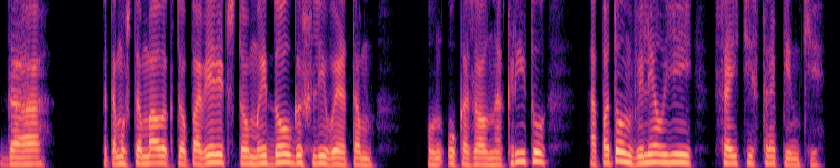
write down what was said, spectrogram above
Да, потому что мало кто поверит, что мы долго шли в этом. Он указал на Криту, а потом велел ей сойти с тропинки.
